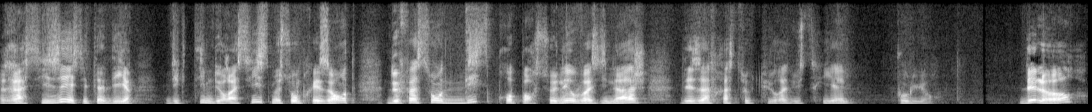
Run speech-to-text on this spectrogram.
racisées, c'est-à-dire victimes de racisme, sont présentes de façon disproportionnée au voisinage des infrastructures industrielles polluantes. Dès lors,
